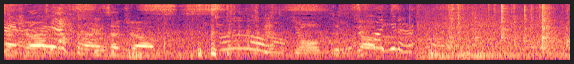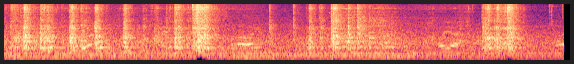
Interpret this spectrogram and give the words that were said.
It's a job. Yes. It's a job. Oh. it's a Job. It's a job. It's like, you know,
